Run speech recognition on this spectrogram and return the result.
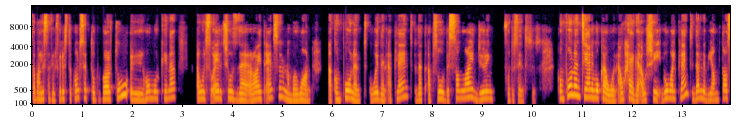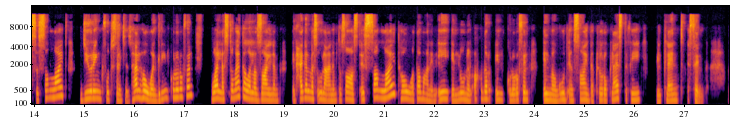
طبعا لسه في ال first concept of part 2 ال homework هنا أول سؤال choose the right answer. Number one a component within a plant that absorbs sunlight during photosynthesis. Component يعني مكون أو حاجة أو شيء جوه ال plant ده اللي بيمتص ال sunlight during photosynthesis. هل هو ال green chlorophyll ولا stomata ولا ال xylem الحاجة المسؤولة عن امتصاص ال sunlight هو طبعا الإيه؟ اللون الأخضر الكلوروفيل الموجود inside the chloroplast في ال plant cell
